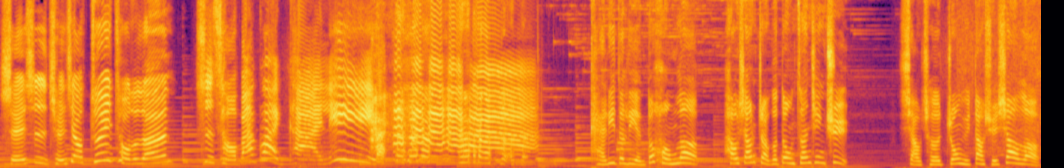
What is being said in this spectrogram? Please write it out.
谁是全校最丑的人？是丑八怪凯莉。凯莉的脸都红了，好想找个洞钻进去。校车终于到学校了，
